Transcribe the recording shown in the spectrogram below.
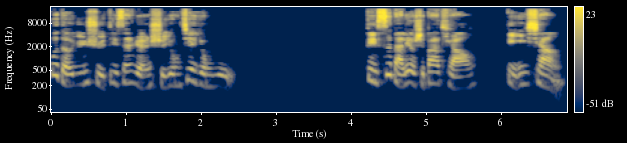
不得允许第三人使用借用物。第四百六十八条第一项，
